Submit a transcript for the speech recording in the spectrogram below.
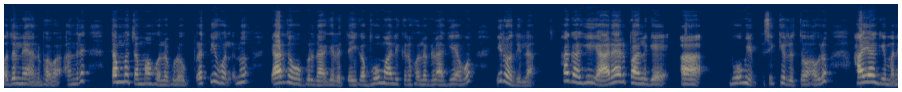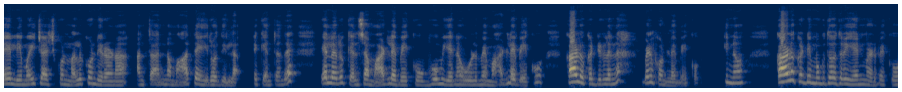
ಮೊದಲನೇ ಅನುಭವ. ಅಂದರೆ ತಮ್ಮ ತಮ್ಮ ಹೊಲಗಳು. ಪ್ರತಿ ಹೊಲನು ಯಾರ್ದೋ ಒಬ್ರದ್ದಾಗಿರುತ್ತೆ. ಈಗ ಭೂಮಾಲೀಕರ ಹೊಲಗಳಾಗಿ ಅವು ಇರೋದಿಲ್ಲ. ಹಾಗಾಗಿ ಯಾರ್ಯಾರ ಪಾಲಿಗೆ ಆ ಭೂಮಿ ಸಿಕ್ಕಿರುತ್ತೋ ಅವರು ಹಾಯಾಗಿ ಮನೆಯಲ್ಲಿ ಮೈ ಚಾಚ್ಕೊಂಡು ಮಲ್ಕೊಂಡಿರೋಣ ಅಂತ ಅನ್ನೋ ಮಾತೇ ಇರೋದಿಲ್ಲ. ಯಾಕೆಂತಂದ್ರೆ ಎಲ್ಲರೂ ಕೆಲಸ ಮಾಡಲೇಬೇಕು, ಭೂಮಿಯನ್ನು ಉಳುಮೆ ಮಾಡಲೇಬೇಕು, ಕಾಳು ಕಡ್ಡಿಗಳನ್ನು ಬೆಳ್ಕೊಂಡ್ಲೇಬೇಕು. ಇನ್ನು ಕಾಳು ಕಡ್ಡಿ ಮುಗ್ದೋದ್ರೆ ಏನು ಮಾಡಬೇಕು?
